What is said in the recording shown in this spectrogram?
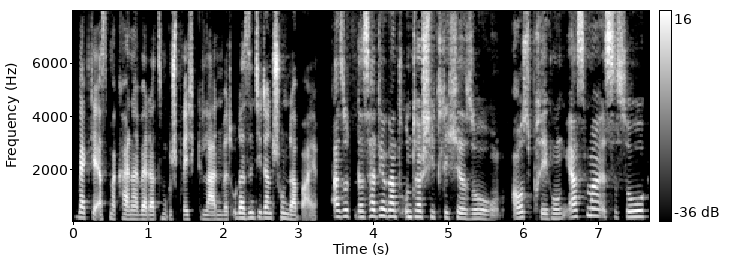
merkt ja erstmal keiner, wer da zum Gespräch geladen wird. Oder sind die dann schon dabei? Also das hat ja ganz unterschiedliche so Ausprägungen. Erstmal ist es so,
